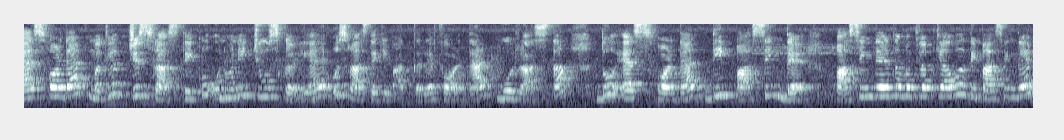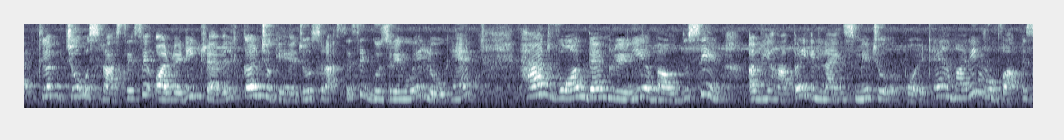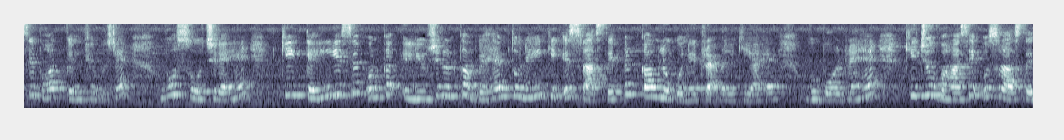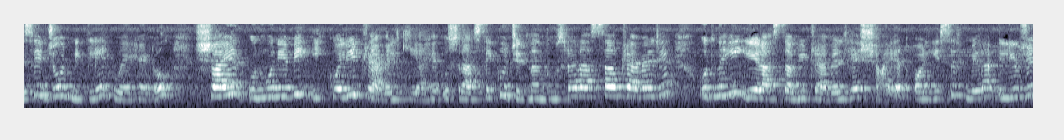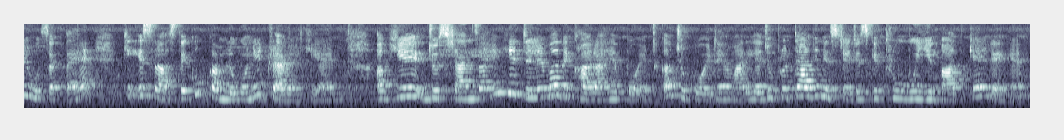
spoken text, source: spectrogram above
एज फॉर दैट मतलब जिस रास्ते को उन्होंने चूज़ कर लिया है, उस रास्ते की बात कर रहे हैं। फॉर दैट वो रास्ता। Though as for that the passing there passing there का मतलब क्या हुआ? दी पासिंग देयर मतलब जो उस रास्ते से ऑलरेडी ट्रेवल कर चुके हैं, जो उस रास्ते से गुजरे हुए लोग हैं। Had worn them really about the same अब यहाँ पर इन लाइन्स में जो पोइट है हमारे, वो वापस से बहुत कन्फ्यूज़ है। वो सोच रहे हैं कि कहीं ये सिर्फ़ उनका इल्यूजन उनका वहम तो नहीं कि इस रास्ते पर कम लोगों ने ट्रैवल किया है। वो बोल रहे हैं कि जो वहाँ से उस रास्ते से जो निकले हुए हैं लोग, शायद उन्होंने भी इक्वली ट्रैवल किया है उस रास्ते को। जितना दूसरा रास्ता ट्रैवल्ड है, उतना ही ये रास्ता भी ट्रैवल्ड है शायद। और ये सिर्फ़ मेरा इल्यूजन हो सकता है कि इस रास्ते को कम लोगों ने ट्रैवल किया है। अब ये जो स्टैंडा है, ये डिलेमा दिखा रहा है पोइट का, जो पोइट है हमारे, या जो प्रोटैगनिस्ट है, जिसके थ्रू वो ये बात कह रहे हैं,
